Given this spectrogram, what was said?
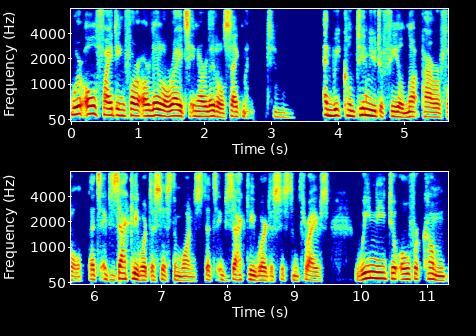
we're all fighting for our little rights in our little segment. Mhm. And we continue to feel not powerful. That's exactly what the system wants. That's exactly where the system thrives. We need to overcome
